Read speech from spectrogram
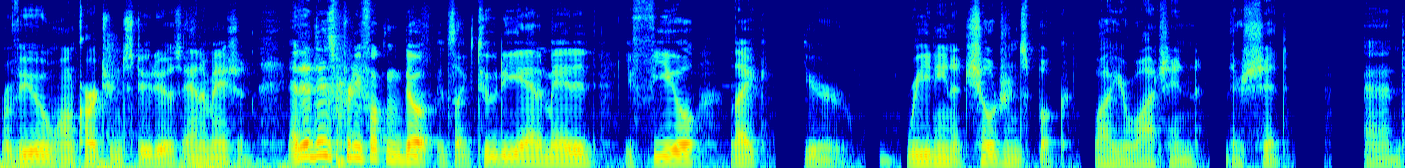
review on Cartoon Studios animation. And it is pretty fucking dope. It's like 2D animated. You feel like you're reading a children's book while you're watching their shit. And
